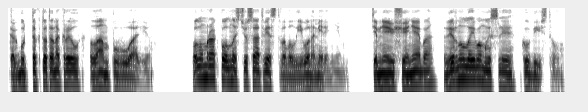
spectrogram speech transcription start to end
как будто кто-то накрыл лампу вуалью. Полумрак полностью соответствовал его намерениям. Темнеющее небо вернуло его мысли к убийству.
